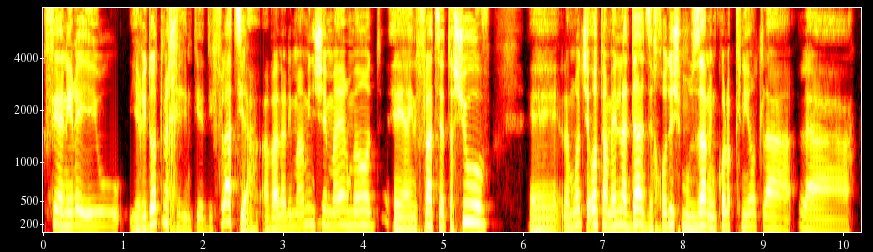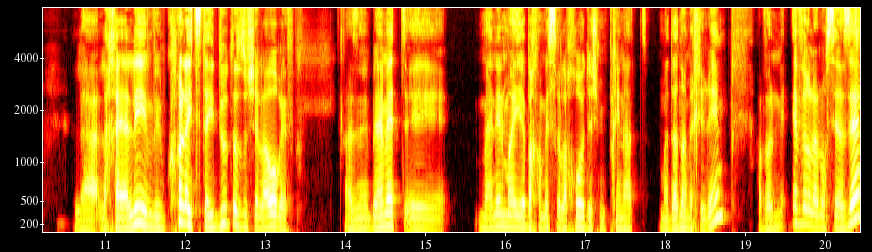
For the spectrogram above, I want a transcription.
כפי הנראה יהיו ירידות מחירים, תהיה דיפלציה, אבל אני מאמין שמהר מאוד אה, האינפלציה תשוב, אה, למרות שעוד פעם אין לדעת, זה חודש מוזר עם כל הקניות ל, ל, ל, לחיילים ועם כל ההצטיידות הזו של העורף. אז באמת מעניין מה יהיה ב-15 לחודש מבחינת מדד המחירים, אבל מעבר לנושא הזה,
